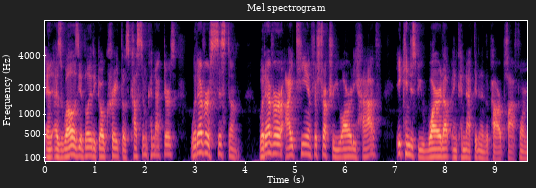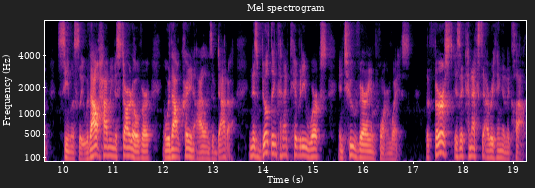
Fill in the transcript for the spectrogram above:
and as well as the ability to go create those custom connectors, whatever system, whatever IT infrastructure you already have, it can just be wired up and connected into the Power Platform seamlessly without having to start over and without creating islands of data. And this built in connectivity works in two very important ways. The first is it connects to everything in the cloud.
